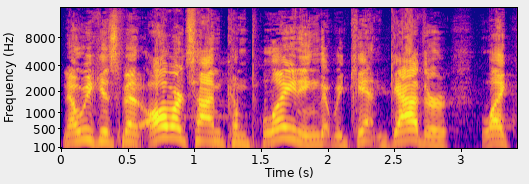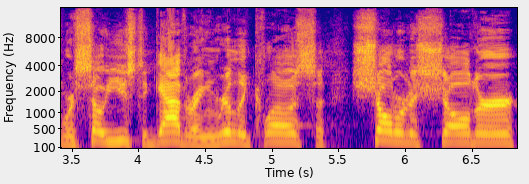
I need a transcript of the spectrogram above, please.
Now, we can spend all our time complaining that we can't gather like we're so used to gathering really close, shoulder to shoulder,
